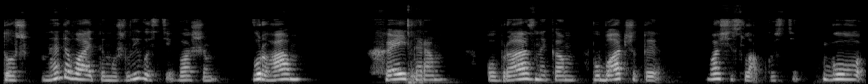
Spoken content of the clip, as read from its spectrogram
Тож не давайте можливості вашим ворогам, хейтерам, образникам побачити ваші слабкості, бо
